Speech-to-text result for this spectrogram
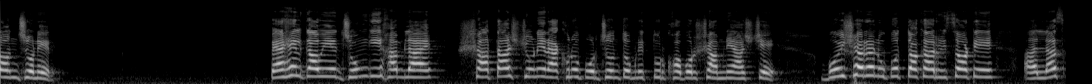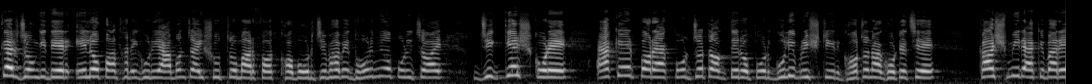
রঞ্জনের। পেহেলগাঁওয়ে জঙ্গি হামলায় সাতাশ জনের এখনও পর্যন্ত মৃত্যুর খবর সামনে আসছে। বৈশারণ উপত্যকার রিসর্টে লস্কর জঙ্গিদের এলো পাথারে ঘুরে এমনটাই সূত্র মারফত খবর, যেভাবে ধর্মীয় পরিচয় জিজ্ঞেস করে একের পর এক পর্যটকদের ওপর গুলি বৃষ্টির ঘটনা ঘটেছে। কাশ্মীর একেবারে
